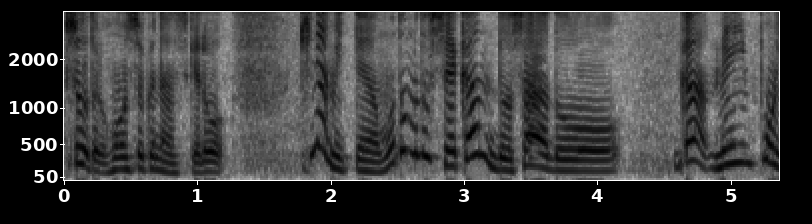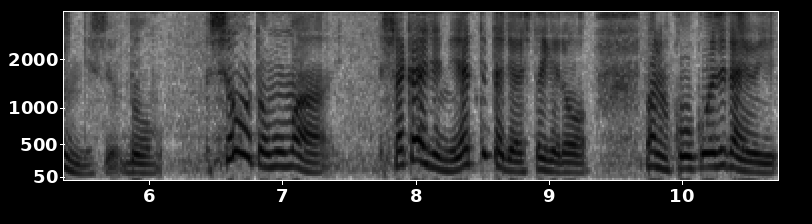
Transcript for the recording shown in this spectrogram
ショートが本職なんですけど、木浪っていうのはもともとセカンド、サードがメインっぽいんですよ、どうも。ショートもまあ、社会人でやってたりはしたけど、まあでも高校時代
